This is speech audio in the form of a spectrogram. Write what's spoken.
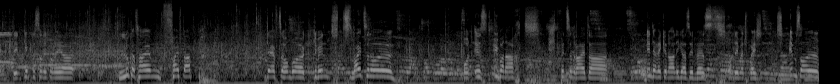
Und den gibt es noch nicht mal mehr. Lukasheim pfeift ab. Der FC Homburg gewinnt 2 zu 0 und ist über Nacht Spitzenreiter in der Regionalliga Südwest und dementsprechend im Soll.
